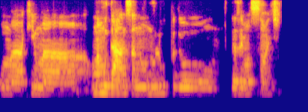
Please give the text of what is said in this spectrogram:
uma, aqui uma, uma mudança no, no loop do, das emoções.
